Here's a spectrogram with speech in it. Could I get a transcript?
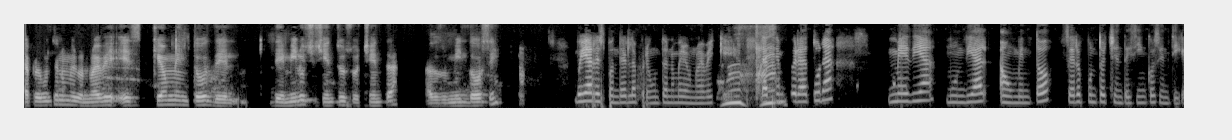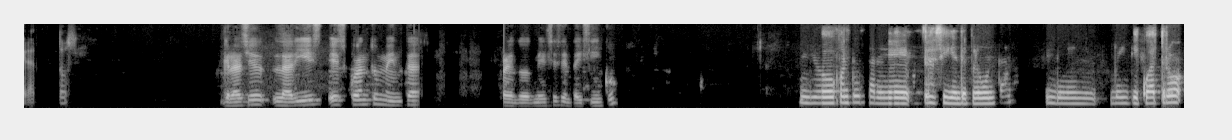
La pregunta número 9 es, ¿qué aumentó del, de 1880 a 2012? Voy a responder la pregunta número 9, que es, la temperatura media mundial aumentó 0.85 centígrados. Gracias. La 10 es, ¿cuánto aumenta para el 2065? Yo contestaré la siguiente pregunta de 24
